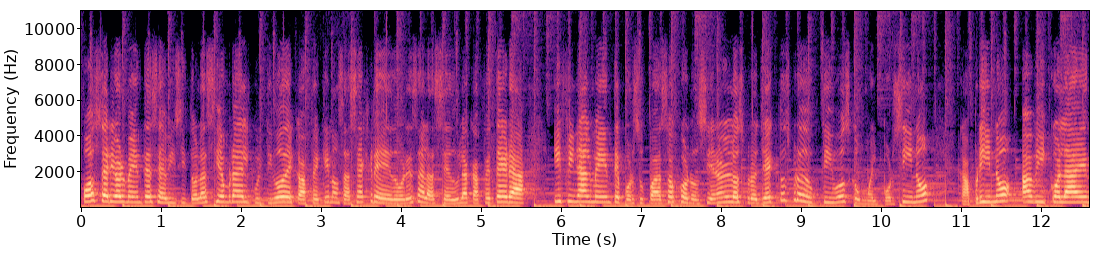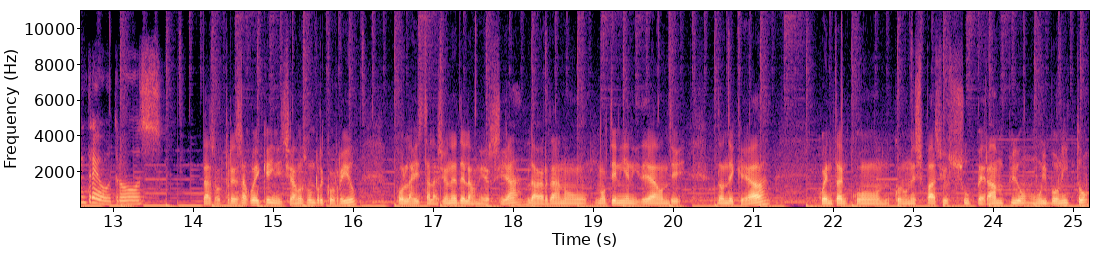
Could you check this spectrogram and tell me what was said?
Posteriormente se visitó la siembra del cultivo de café que nos hace acreedores a la cédula cafetera y finalmente por su paso conocieron los proyectos productivos como el porcino, caprino, avícola, entre otros. La sorpresa fue que iniciamos un recorrido por las instalaciones de la universidad. La verdad no, no tenía ni idea dónde, dónde quedaba. Cuentan con, con un espacio súper amplio, muy bonito.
